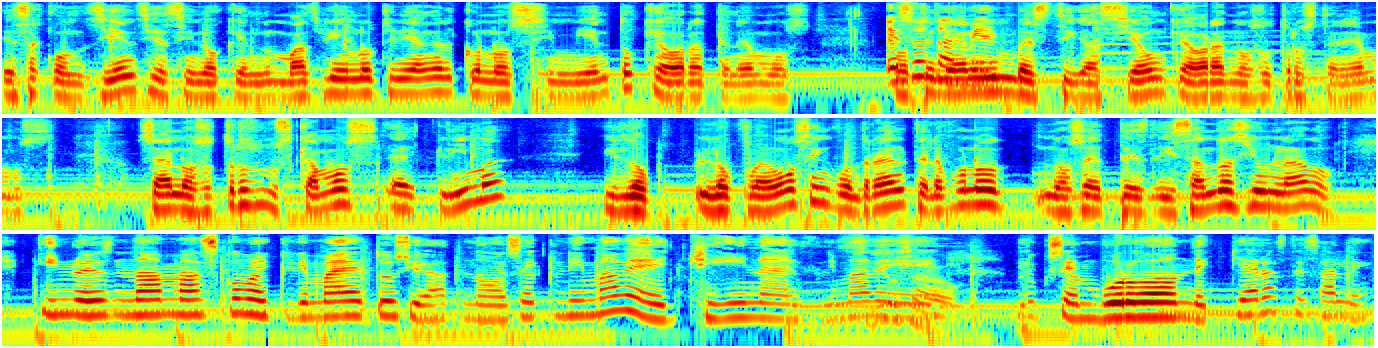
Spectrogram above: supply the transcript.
esa conciencia, sino que más bien no tenían el conocimiento que ahora tenemos. No tenían la investigación que ahora nosotros tenemos. O sea, nosotros buscamos el clima y lo, lo podemos encontrar en el teléfono, no sé, deslizando hacia un lado. Y no es nada más como el clima de tu ciudad, no, es el clima de China, el clima Sí, de o sea, Luxemburgo, donde quieras te sale.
